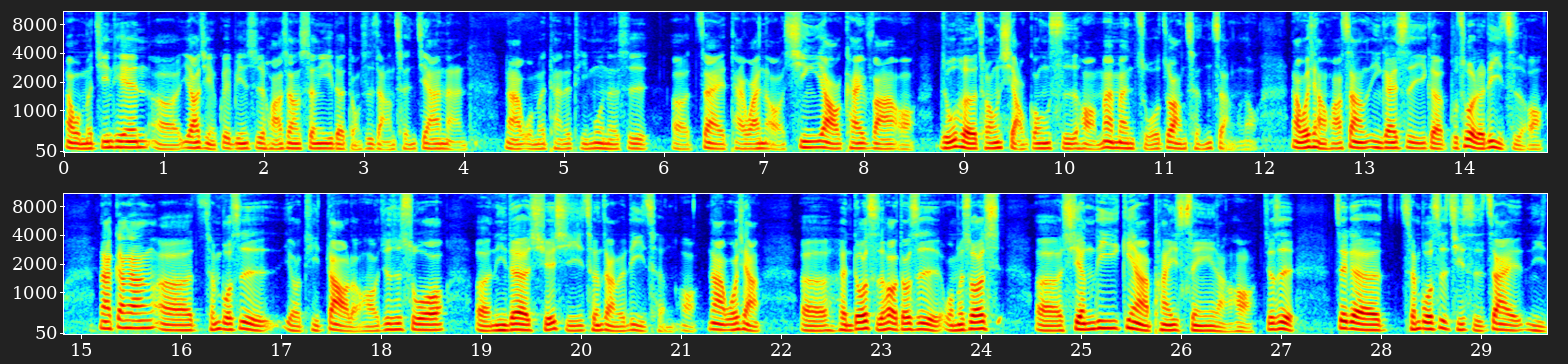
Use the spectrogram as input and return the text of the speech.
那我们今天呃邀请贵宾是华上生医的董事长陈嘉南。那我们谈的题目呢是呃在台湾哦新药开发哦如何从小公司哈、慢慢茁壮成长哦。那我想华上应该是一个不错的例子哦。那刚刚呃陈博士有提到了哦，就是说呃你的学习成长的历程哦。那我想呃很多时候都是我们说呃先立囝拍生了哈，就是。这个陈博士，其实在你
